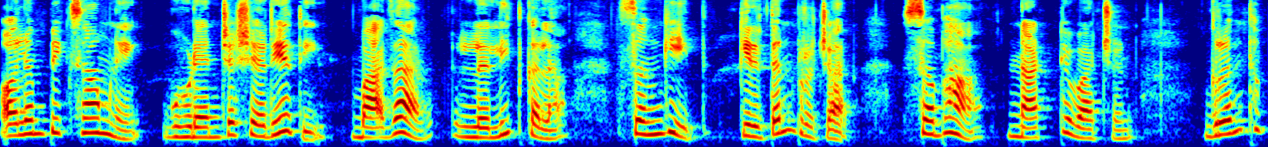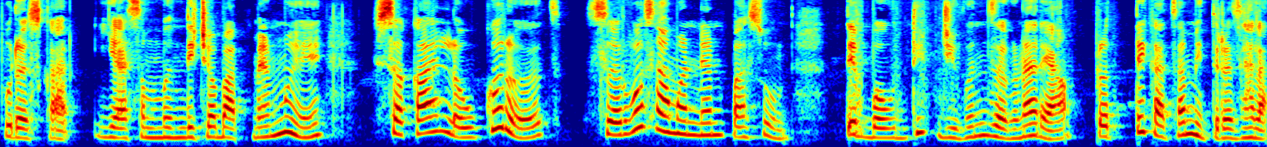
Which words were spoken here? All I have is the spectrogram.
ऑलिम्पिक सामने घोड्यांच्या शर्यती बाजार ललित कला संगीत कीर्तन प्रचार सभा नाट्यवाचन ग्रंथ पुरस्कार यासंबंधीच्या बातम्यांमुळे सकाळ लवकरच सर्वसामान्यांपासून ते बौद्धिक जीवन जगणाऱ्या प्रत्येकाचा मित्र झाला.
